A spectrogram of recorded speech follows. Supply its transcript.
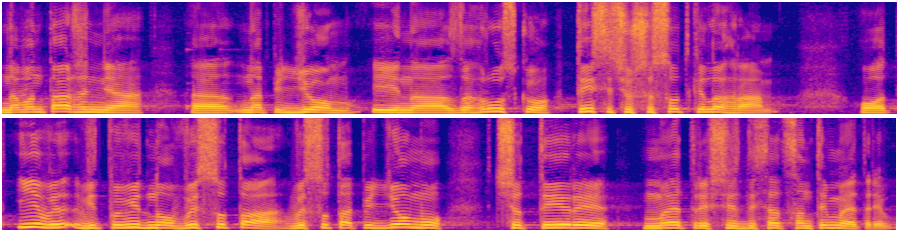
Навантаження на підйом і на загрузку 1600 кг. От. І відповідно висота, висота підйому 4 метри 60 сантиметрів.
